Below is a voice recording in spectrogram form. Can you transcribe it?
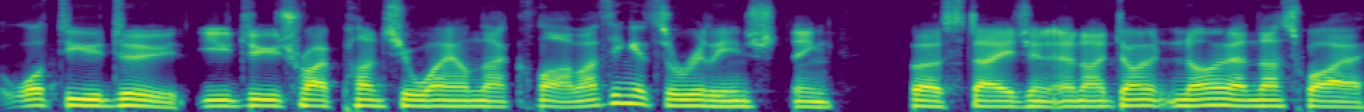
what do you do? You do you try punch your way on that climb? I think it's a really interesting first stage, and, and I don't know, and that's why,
